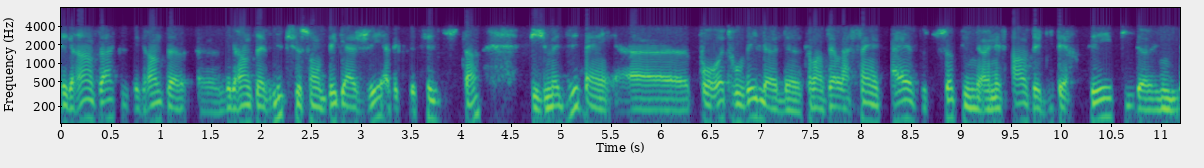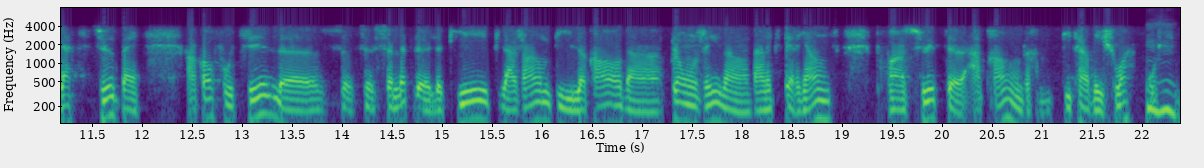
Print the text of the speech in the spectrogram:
grands axes, des grandes, euh, des grandes avenues qui se sont dégagées avec le fil du temps. Puis je me dis, ben, euh, pour retrouver le, comment dire, la synthèse de tout ça, puis un espace de liberté, puis de, une latitude, ben, encore faut-il euh, se, se, mettre le, pied, puis la jambe, puis le corps dans plonger dans, dans l'expérience pour ensuite apprendre, puis faire des choix. Mm-hmm.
